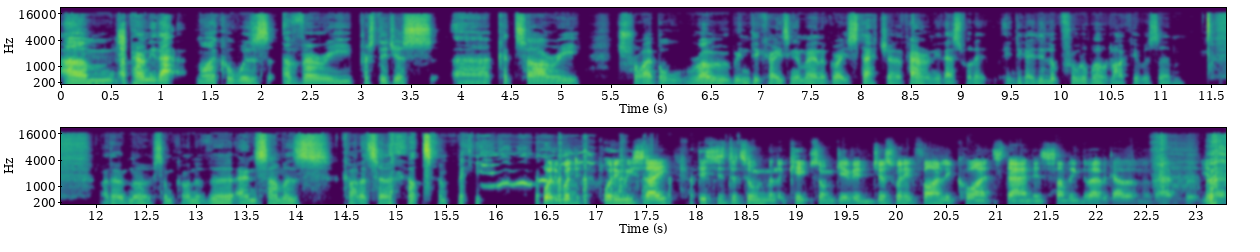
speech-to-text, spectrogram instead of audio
Um, apparently, that Michael was a very prestigious uh, Qatari tribal robe indicating a man of great stature. Apparently, that's what it indicated. It looked for all the world like it was, um, I don't know, some kind of uh, Ann Summers kind of turnout to me. what, what, what do we say? This is the tournament that keeps on giving. Just when it finally quiets down, there's something to have a go at them about. But, you know.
